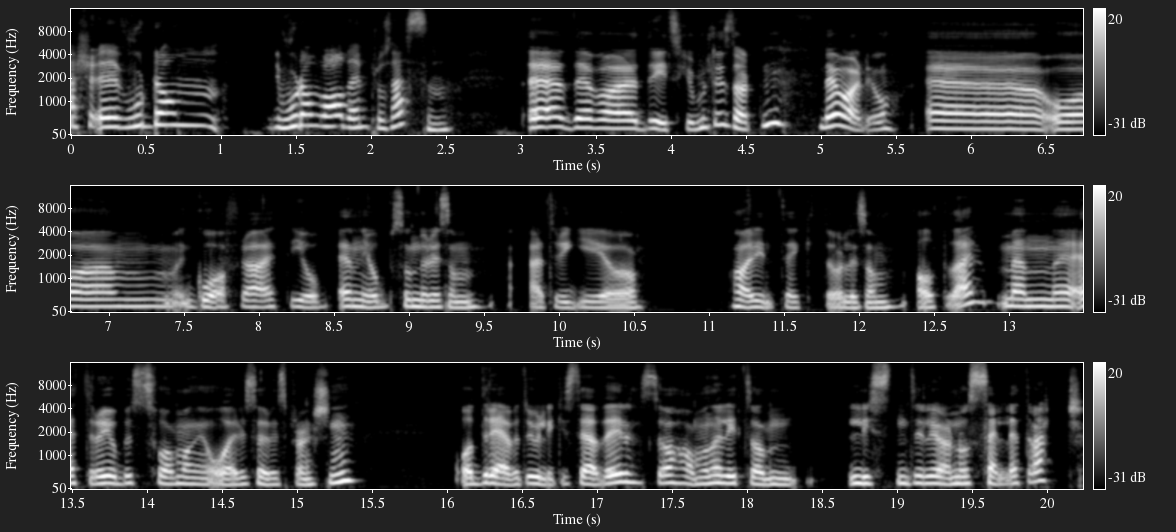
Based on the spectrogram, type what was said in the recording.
hvordan, hvordan var den prosessen? Eh, det var dritskummelt i starten. Det var det jo. Eh, Å mm, gå fra jobb, en jobb som du liksom er trygg i og har inntekt og liksom alt det der. Men eh, etter å ha jobbet så mange år i servicebransjen og drevet ulike steder, så har man jo litt sånn lysten til å gjøre noe selv etter hvert.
